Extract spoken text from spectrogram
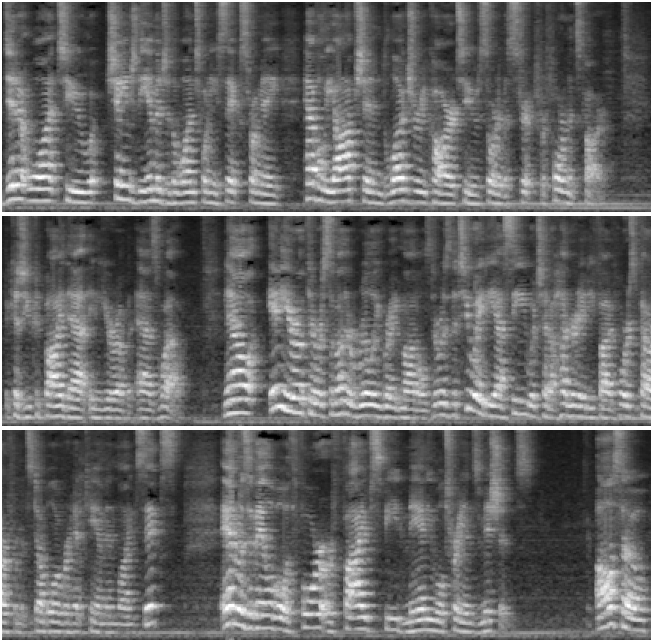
didn't want to change the image of the 126 from a heavily optioned luxury car to sort of a stripped performance car because you could buy that in Europe as well. Now, in Europe, there were some other really great models. There was the 280 SE, which had 185 horsepower from its double overhead cam inline six, and was available with four or five speed manual transmissions. Also,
